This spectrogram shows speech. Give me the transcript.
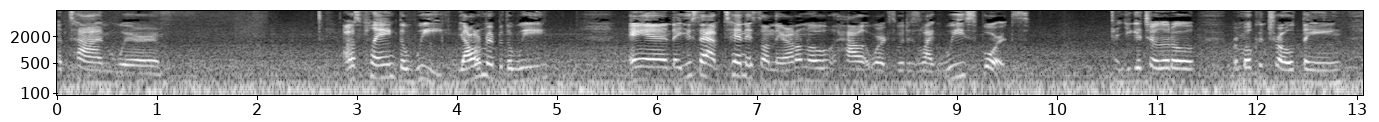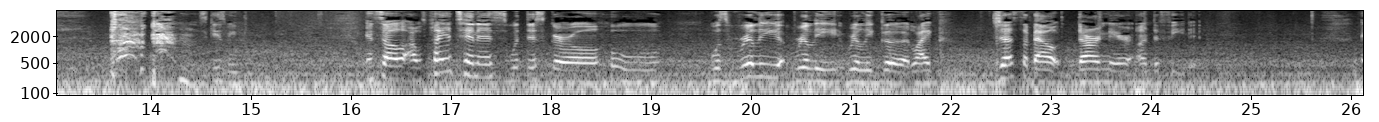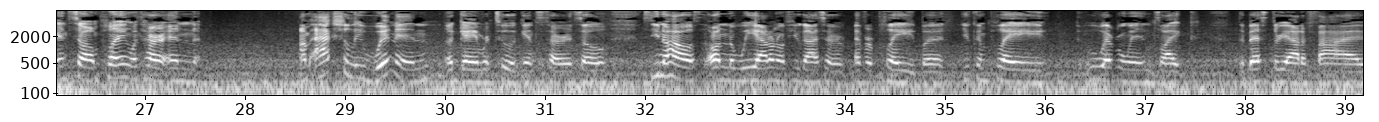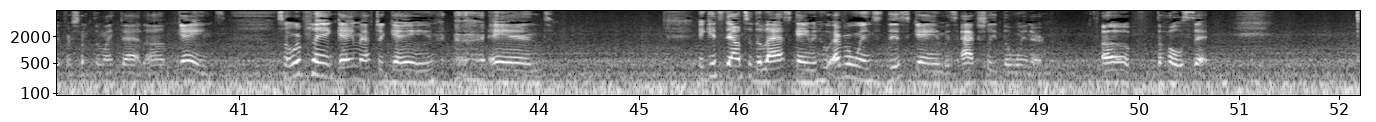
a time where I was playing the Wii. Y'all remember the Wii? And they used to have tennis on there. I don't know how it works, but it's like Wii Sports and you get your little remote control thing. Excuse me. And so I was playing tennis with this girl who was really, really, really good. Like just about darn near undefeated. And so I'm playing with her and I'm actually winning a game or two against her. And so, so you know how on the Wii, I don't know if you guys have ever played, but you can play whoever wins like the best three out of five or something like that um, games. So we're playing game after game, and it gets down to the last game, and whoever wins this game is actually the winner of the whole set.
